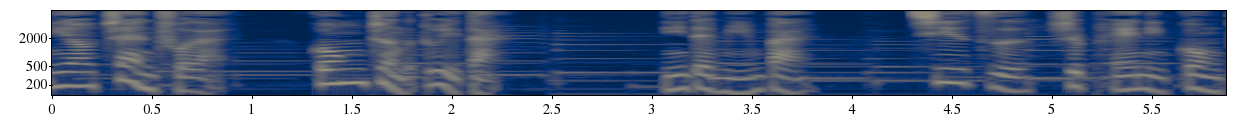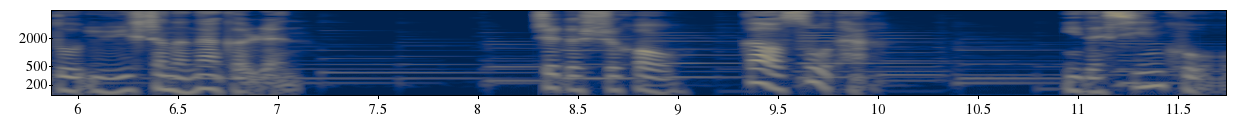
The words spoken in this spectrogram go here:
你要站出来，公正的对待。你得明白，妻子是陪你共度余生的那个人。这个时候，告诉她，你的辛苦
